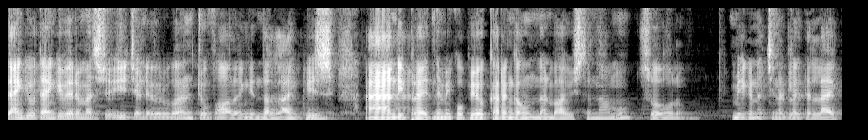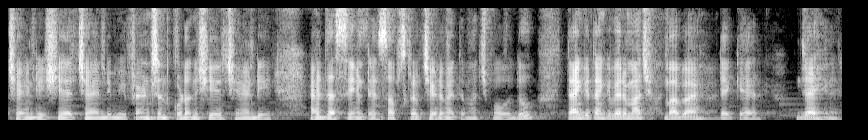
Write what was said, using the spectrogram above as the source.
Thank you thank you very much each and every one to following in the live quiz and ఈ ప్రయత్నం మీకు ఉపయోగకరంగా ఉందని భావిస్తున్నాము. సో మీకు నచ్చినట్లయితే లైక్ చేయండి షేర్ చేయండి మీ ఫ్రెండ్స్ కూడా షేర్ చేయండి. At the same time subscribe చేయడం అయితే మర్చిపోవద్దు. Thank you thank you very much bye bye take care Jai Hind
